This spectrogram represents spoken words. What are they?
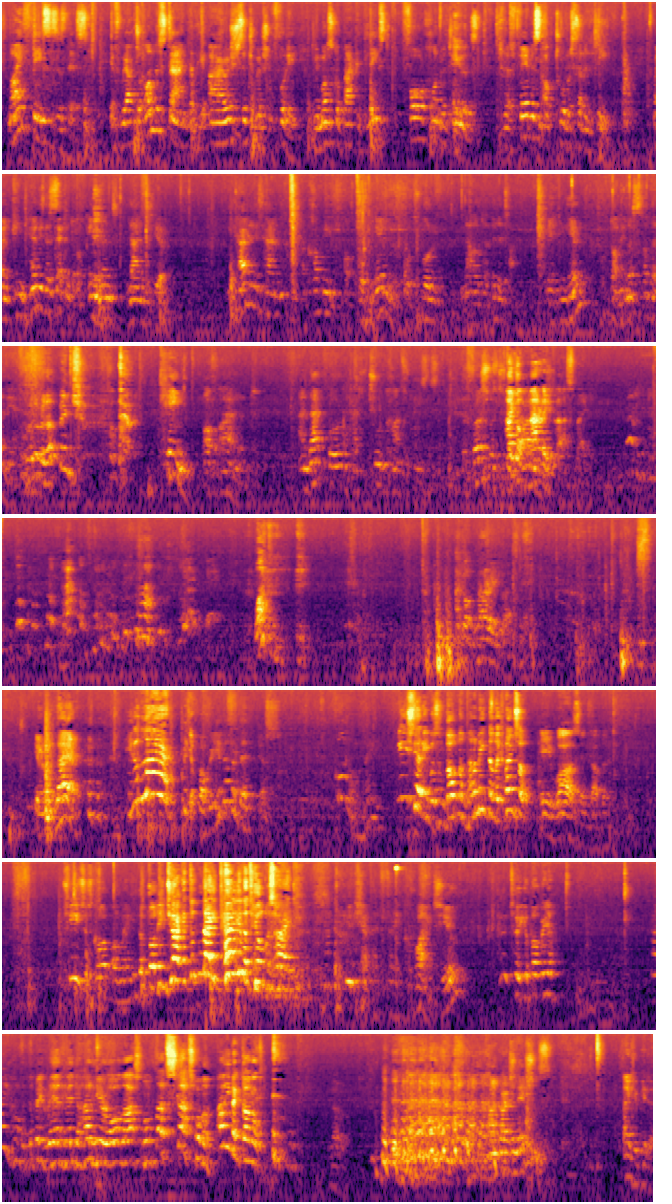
My thesis is this. If we are to understand that the Irish situation fully, we must go back at least 400 years to the famous October 17th, when King Henry II of England landed here. He had in his hand a copy of Pope Henry's bull Laudabiliter, making him Dominus Hibernia, Whatever that means. King of Ireland. And that bull had two consequences. The first was to I got Ireland- married last night. What? I got married last night. You're a liar. You're a liar! But you bugger, you never did. Yes. God almighty. You said he was in Dublin at a meeting of the council. He was in Dublin. Jesus God almighty, the bloody jacket, didn't I tell you the tail was high? You kept that very quiet, you. You too, you bugger you. I have it, the big redhead you had here all last month, that Scotswoman, Annie MacDonald. No. Congratulations. Thank you, Peter.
